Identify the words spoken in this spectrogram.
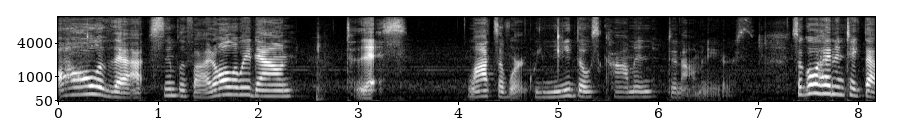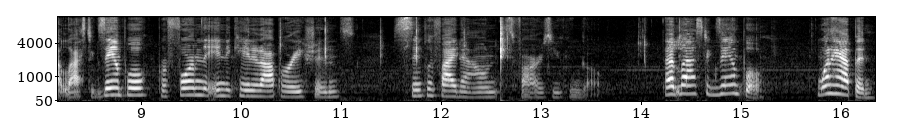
all of that simplified all the way down to this. Lots of work. We need those common denominators. So go ahead and take that last example, perform the indicated operations, simplify down as far as you can go. That last example, what happened?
